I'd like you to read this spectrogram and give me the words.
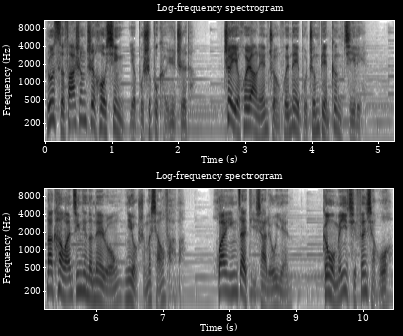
如此发生滞后性也不是不可预知的。这也会让联准会内部争辩更激烈。那看完今天的内容，你有什么想法呢？欢迎在底下留言，跟我们一起分享哦。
